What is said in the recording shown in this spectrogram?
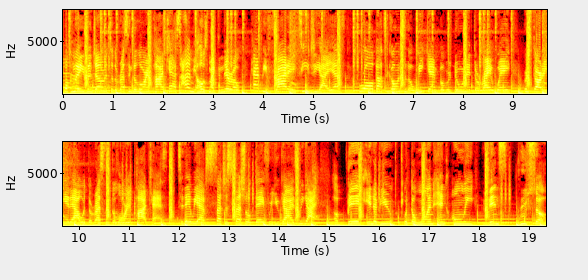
Welcome, ladies and gentlemen, to the Wrestling DeLorean podcast. I'm your host, Mike De Niro. Happy Friday, TGIF. We're all about to go into the weekend, but we're doing it the right way. We're starting it out with the Wrestling DeLorean podcast. Today, we have such a special day for you guys. We got a big interview with the one and only Vince Russo.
